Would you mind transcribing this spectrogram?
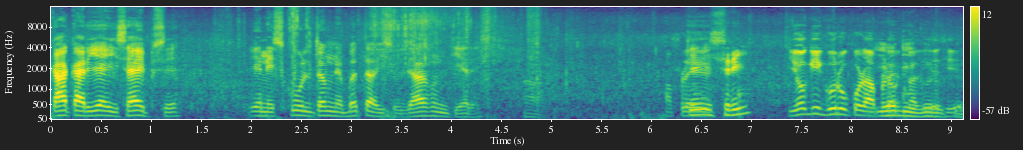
કાકા રિયા સાહેબ છે. એની સ્કૂલ તમને બતાવીશું. જાહું ત્યારે. આપણે શ્રી યોગી ગુરુકુળ આપણે યોગી છીએ.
